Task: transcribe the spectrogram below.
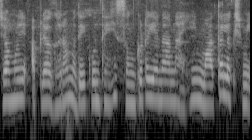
ज्यामुळे आपल्या घरामध्ये कोणतेही संकट येणार नाही. माता लक्ष्मी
